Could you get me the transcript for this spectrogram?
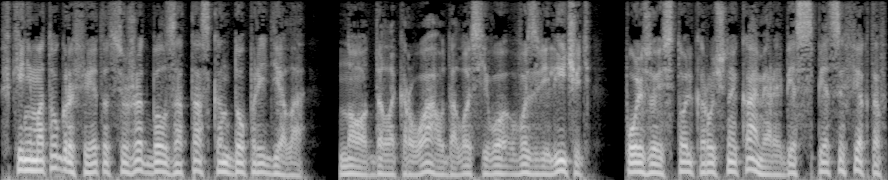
В кинематографе этот сюжет был затаскан до предела, но Делакруа удалось его возвеличить, пользуясь только ручной камерой, без спецэффектов,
